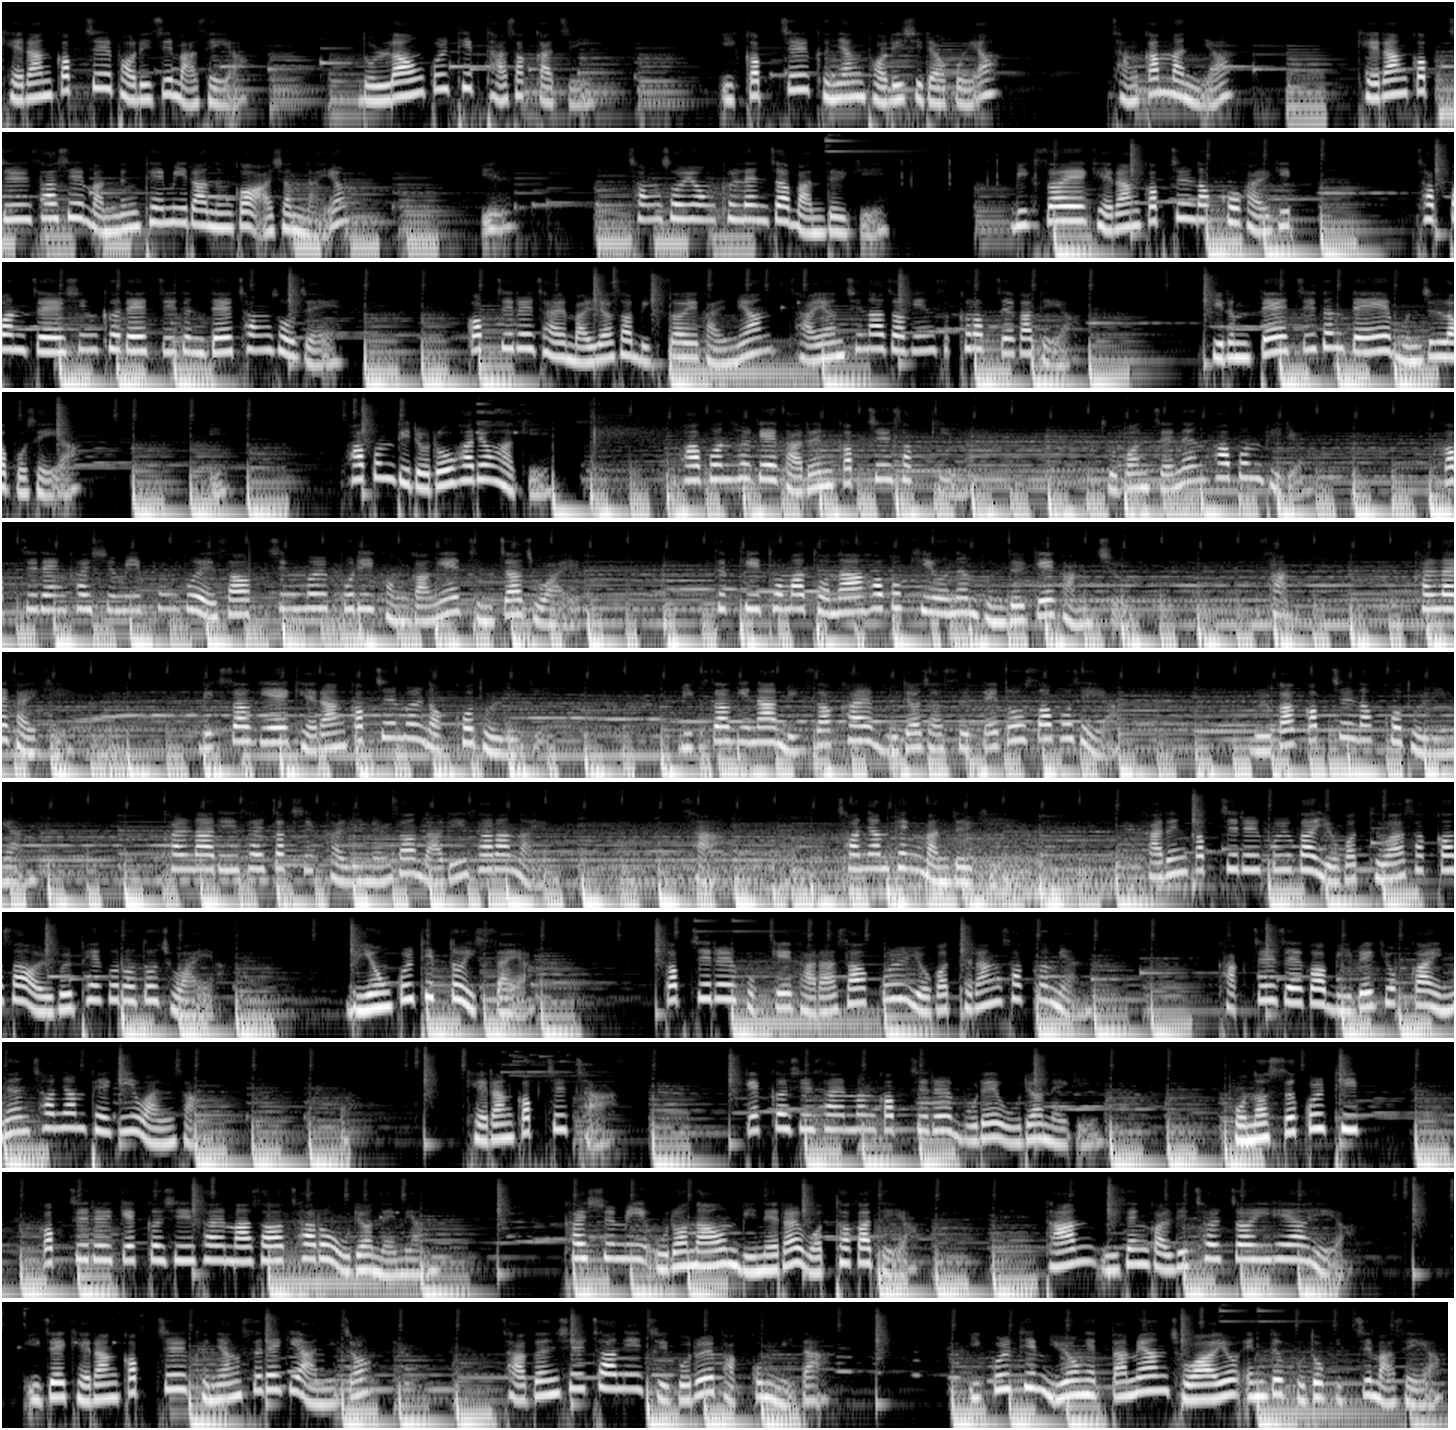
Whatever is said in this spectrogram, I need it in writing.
계란 껍질 버리지 마세요. 놀라운 꿀팁 5가지. 이 껍질 그냥 버리시려고요? 잠깐만요. 계란 껍질 사실 만능템이라는 거 아셨나요? 1. 청소용 클렌저 만들기. 믹서에 계란 껍질 넣고 갈기. 첫 번째 싱크대 찌든데 청소제. 껍질을 잘 말려서 믹서에 갈면 자연 친화적인 스크럽제가 돼요. 기름때 찌든 때에 문질러 보세요. 2. 화분 비료로 활용하기. 화분 흙에 가른 껍질 섞기. 두 번째는 화분 비료. 껍질엔 칼슘이 풍부해서 식물 뿌리 건강에 진짜 좋아요. 특히 토마토나 허브 키우는 분들께 강추. 3. 칼날 갈기. 믹서기에 계란 껍질물 넣고 돌리기. 믹서기나 믹서 칼 무뎌졌을 때도 써보세요. 물과 껍질 넣고 돌리면 칼날이 살짝씩 갈리면서 날이 살아나요. 4. 천연팩 만들기. 가른 껍질을 꿀과 요거트와 섞어서 얼굴 팩으로도 좋아요. 미용 꿀팁도 있어요. 껍질을 곱게 갈아서 꿀 요거트랑 섞으면 각질 제거 미백 효과 있는 천연팩이 완성. 어, 계란 껍질차. 깨끗이 삶은 껍질을 물에 우려내기. 보너스 꿀팁. 껍질을 깨끗이 삶아서 차로 우려내면 칼슘이 우러나온 미네랄 워터가 돼요. 단 위생관리 철저히 해야 해요. 이제 계란 껍질 그냥 쓰레기 아니죠? 작은 실천이 지구를 바꿉니다. 이 꿀팁 유용했다면 좋아요 앤드 구독 잊지 마세요.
